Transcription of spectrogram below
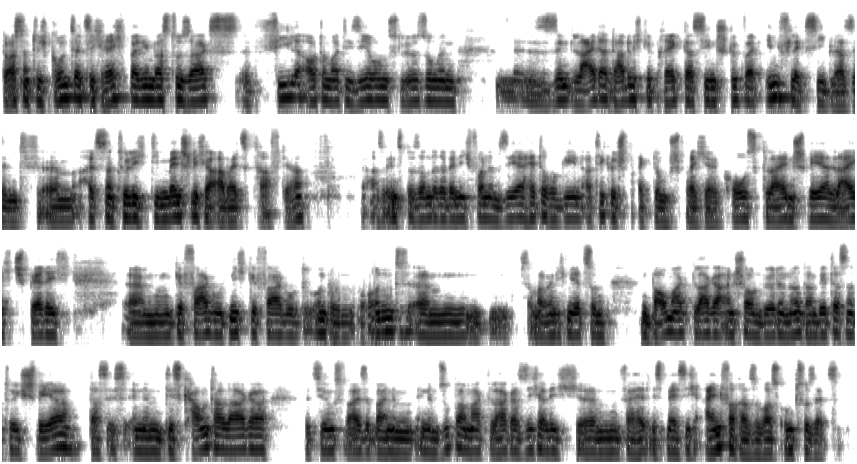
du hast natürlich grundsätzlich recht bei dem, was du sagst. Viele Automatisierungslösungen sind leider dadurch geprägt, dass sie ein Stück weit inflexibler sind ähm, als natürlich die menschliche Arbeitskraft. Ja. Also insbesondere, wenn ich von einem sehr heterogenen Artikelspektrum spreche, groß, klein, schwer, leicht, sperrig, ähm, Gefahrgut, nicht Gefahrgut und, und, und. Ähm, sag mal, wenn ich mir jetzt so ein, ein Baumarktlager anschauen würde, ne, dann wird das natürlich schwer. Das ist in einem Discounterlager beziehungsweise bei einem, in einem Supermarktlager sicherlich ähm, verhältnismäßig einfacher, sowas umzusetzen.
